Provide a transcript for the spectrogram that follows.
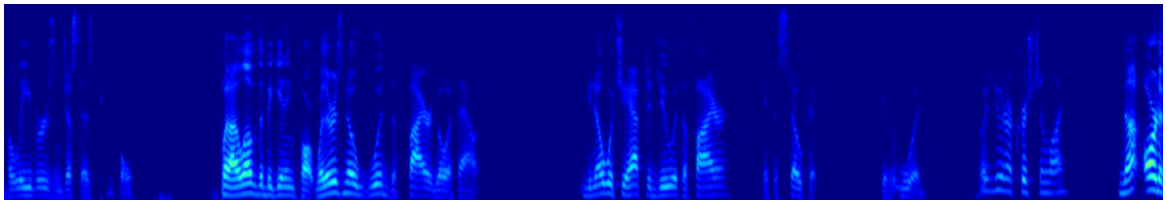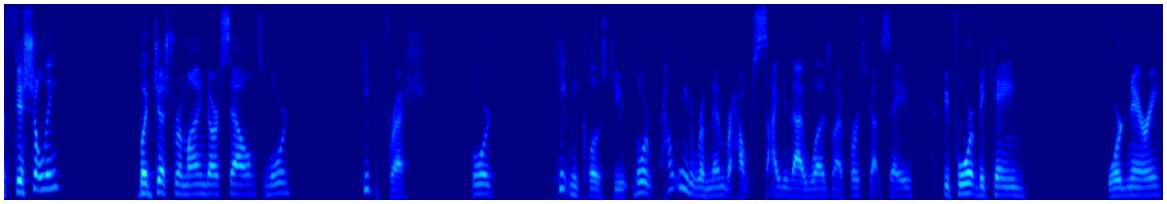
believers and just as people. But I love the beginning part. Where there is no wood, the fire goeth out. You know what you have to do with the fire? You have to stoke it, give it wood. You know what you do in our Christian life? Not artificially, but just remind ourselves, Lord, keep it fresh. Lord, keep me close to you. Lord, help me to remember how excited I was when I first got saved, before it became ordinary,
